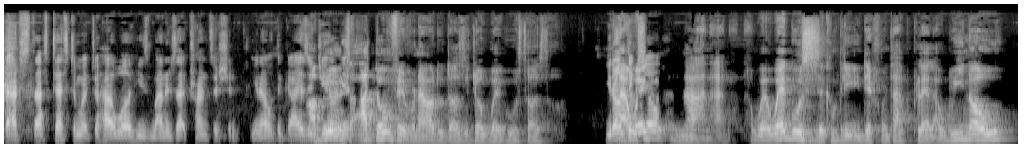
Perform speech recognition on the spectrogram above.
That's that's testament to how well he's managed that transition. You know, the guy's a I'll be genius. honest, I don't think Ronaldo does the job Weghorst does though. You don't Like, think Weg- so? Nah, nah, nah. We- Weghorst is a completely different type of player. Like we know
